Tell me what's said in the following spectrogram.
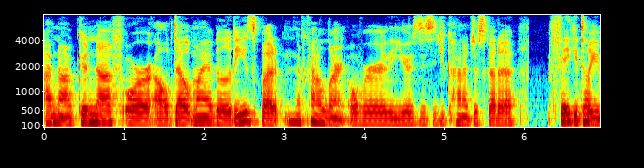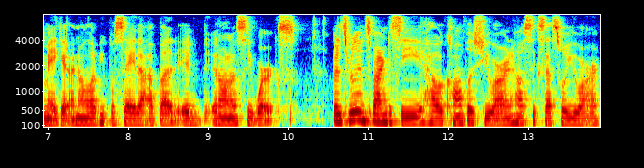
I'm not good enough or I'll doubt my abilities. But I've kind of learned over the years is you kind of just gotta fake it till you make it. I know a lot of people say that, but it it honestly works. But it's really inspiring to see how accomplished you are and how successful you are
